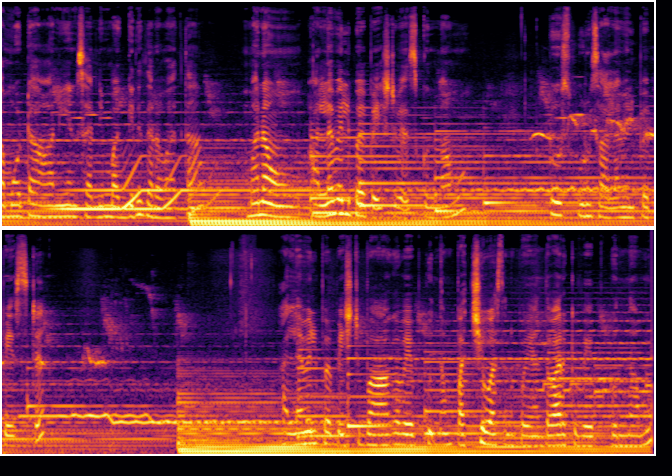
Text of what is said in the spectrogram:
టమోటా ఆనియన్స్ అన్నీ మగ్గిన తర్వాత మనం అల్లం వెల్లిపాయ పేస్ట్ వేసుకుందాము. టూ స్పూన్స్ అల్లం వెల్లిపాయ పేస్ట్. అల్లం వెల్లిపాయ పేస్ట్ బాగా వేపుకుందాం. పచ్చి వాసన పోయేంత వరకు వేపుకుందాము.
